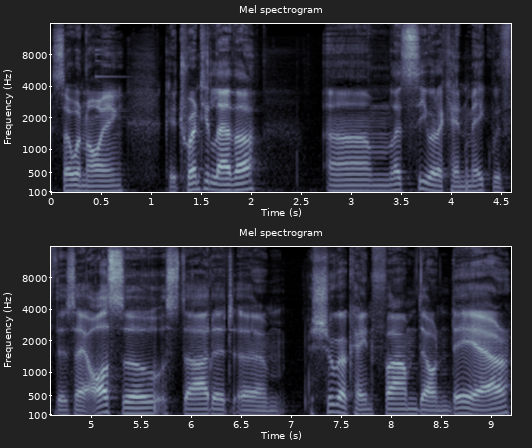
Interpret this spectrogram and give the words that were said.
So annoying. Okay, 20 leather. Um, let's see what I can make with this. I also started um, sugarcane farm down there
